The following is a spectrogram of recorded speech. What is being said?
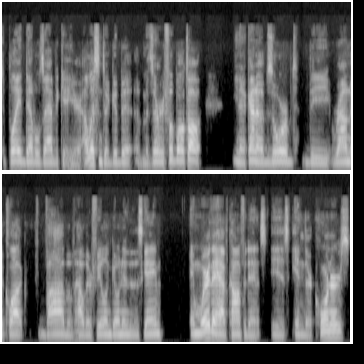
to play devil's advocate here, I listened to a good bit of Missouri football talk, you know, kind of absorbed the round the clock vibe of how they're feeling going into this game. And where they have confidence is in their corners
